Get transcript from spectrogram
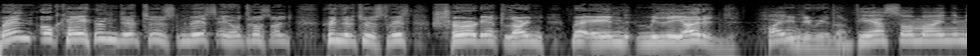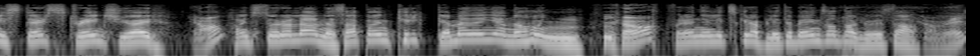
Men OK, hundretusenvis er jo tross alt hundretusenvis, sjøl i et land med én milliard Han, individer. det som han Mr. Strange gjør Ja, Han står og lener seg på en krykke med den ene hånden. ja. For han er litt skrøpelig til beins, antageligvis da. Ja vel.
